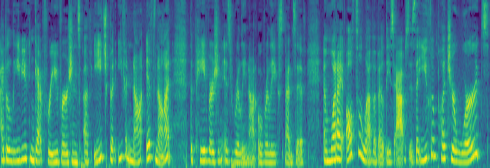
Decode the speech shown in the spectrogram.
I believe you can get free versions of each, but even not if not, the paid version is really not overly expensive. And what I also love about these apps is that you can put your words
